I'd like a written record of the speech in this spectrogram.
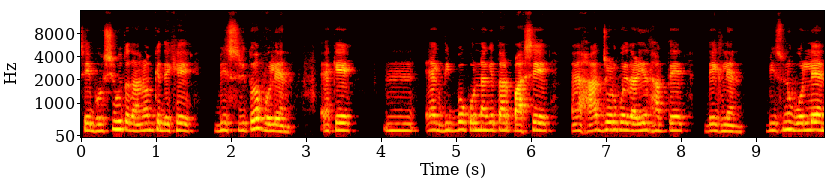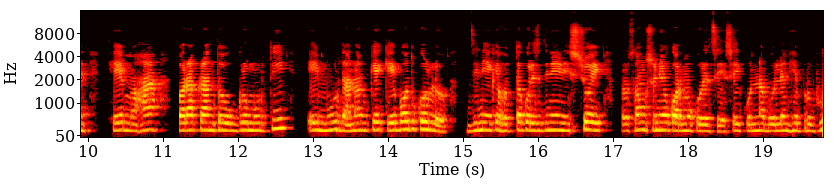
সেই ভস্মীভূত দানবকে দেখে বিস্মৃত হলেন। একে এক দিব্য কন্যাকে তার পাশে হাত জোড় করে দাঁড়িয়ে থাকতে দেখলেন। বিষ্ণু বললেন, হে মহাপরাক্রান্ত উগ্রমূর্তি এই মূর দানবকে কে বধ করল? যিনি একে হত্যা করেছে, তিনি নিশ্চয়ই প্রশংসনীয় কর্ম করেছে। সেই কন্যা বললেন, হে প্রভু,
